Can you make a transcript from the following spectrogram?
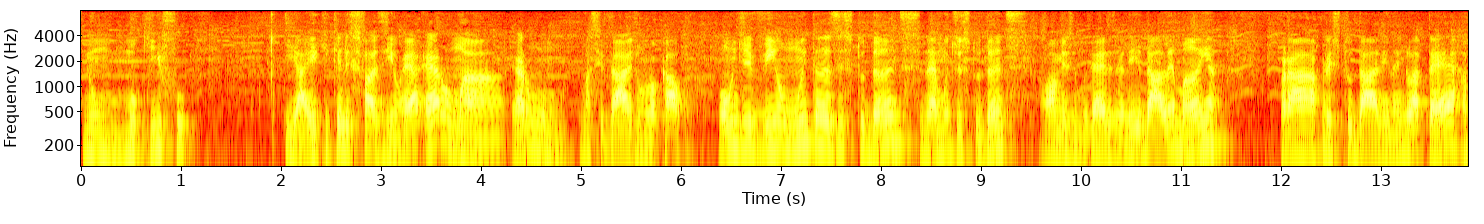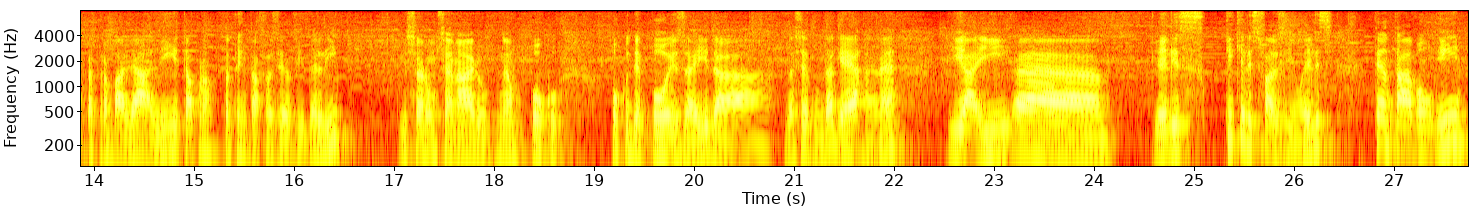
num muquifo. E aí o que, que eles faziam? É- Era, uma, era um- uma cidade, um local, onde vinham muitas estudantes, né, muitos estudantes, homens e mulheres ali, da Alemanha, para estudar ali na Inglaterra, para trabalhar ali e tal, para tentar fazer a vida ali. Isso era um cenário né, um pouco, pouco depois aí da, da Segunda Guerra, né? E aí ah, eles, o que, que eles faziam? Eles tentavam ir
